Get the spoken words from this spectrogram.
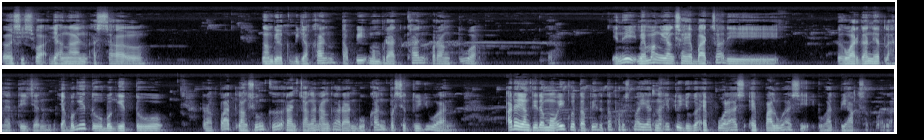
e, siswa. Jangan asal ngambil kebijakan tapi memberatkan orang tua ini memang yang saya baca di warga net lah netizen. Ya begitu begitu rapat langsung ke rancangan anggaran bukan persetujuan. Ada yang tidak mau ikut tapi tetap harus bayar. Nah itu juga evaluasi evaluasi buat pihak sekolah.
